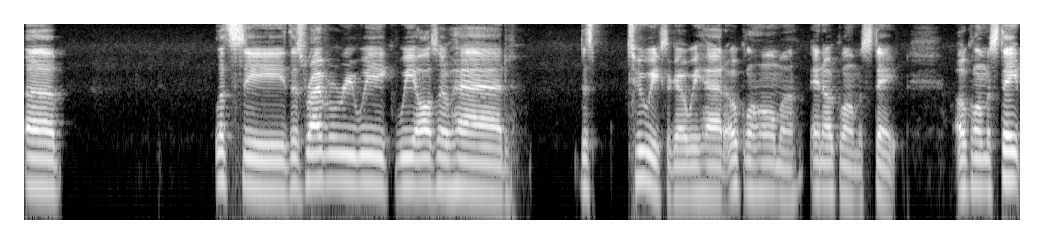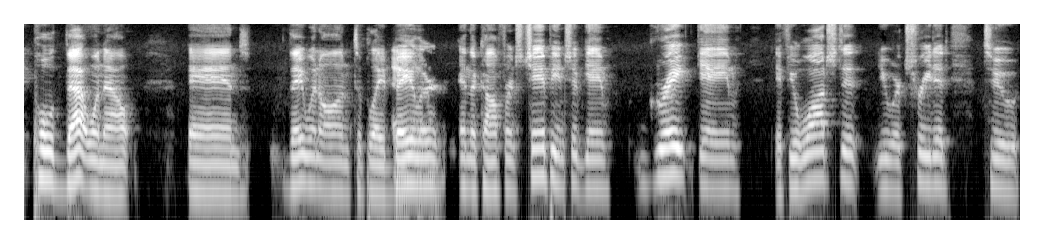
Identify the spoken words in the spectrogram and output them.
uh, let's see. This rivalry week, we also had this two weeks ago we had Oklahoma and Oklahoma State. Oklahoma State pulled that one out, and they went on to play Baylor in the conference championship game. Great game. If you watched it, you were treated to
